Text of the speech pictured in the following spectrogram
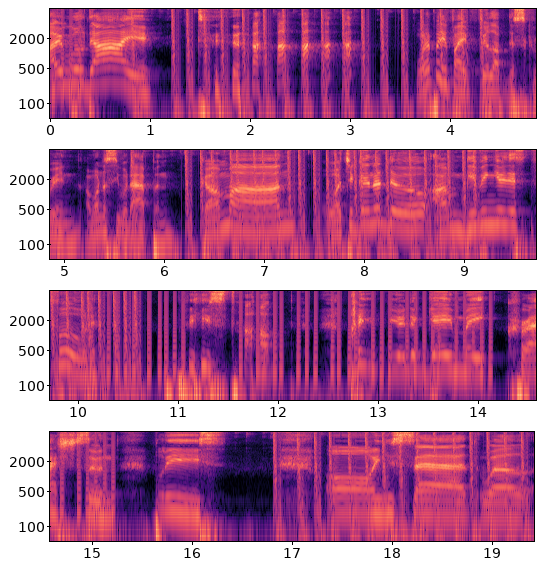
I will die! what happened if I fill up the screen? I want to see what happened. Come on! What you gonna do? I'm giving you this food. Please stop. I fear the game may crash soon. Please. Oh, he's sad. Well,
